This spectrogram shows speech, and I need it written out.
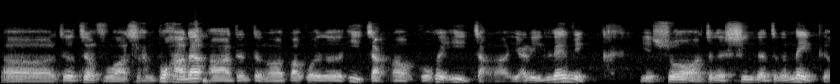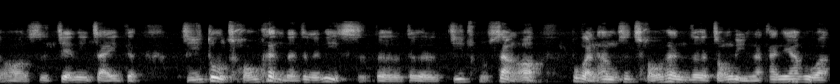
呃，这个政府啊是很不好的啊，等等哦，包括这个议长哦，国会议长啊，亚历 Levin 也说哦，这个新的这个内阁哦是建立在一个。极度仇恨的这个历史的这个基础上哦，不管他们是仇恨这个总理呢，汤尼亚胡啊，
